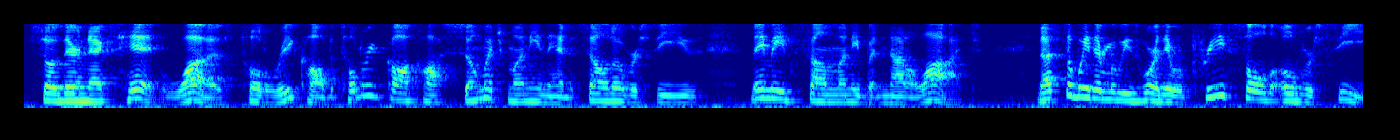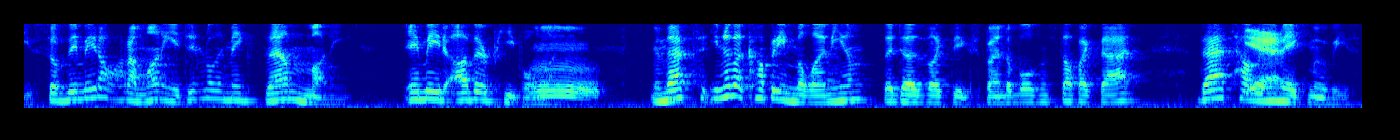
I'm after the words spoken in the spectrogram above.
So their next hit was Total Recall, but Total Recall cost so much money and they had to sell it overseas. They made some money, but not a lot. That's the way their movies were. They were pre-sold overseas, so if they made a lot of money, it didn't really make them money. It made other people money. Mm. And that's you know that company Millennium that does like the Expendables and stuff like that. That's how Yeah. they make movies.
